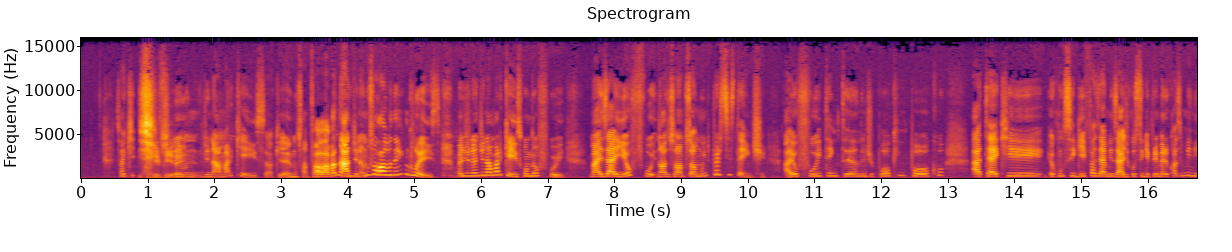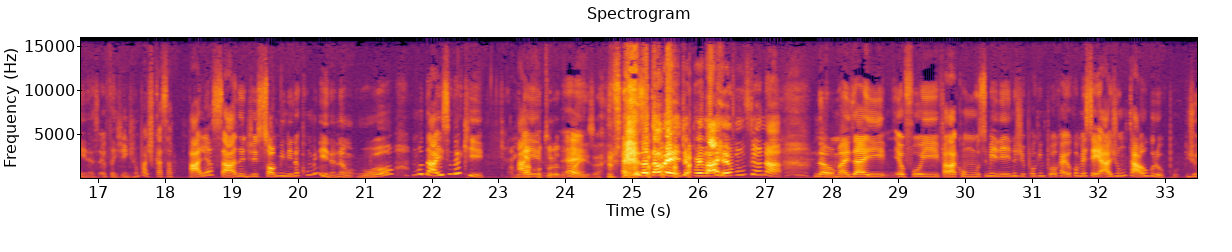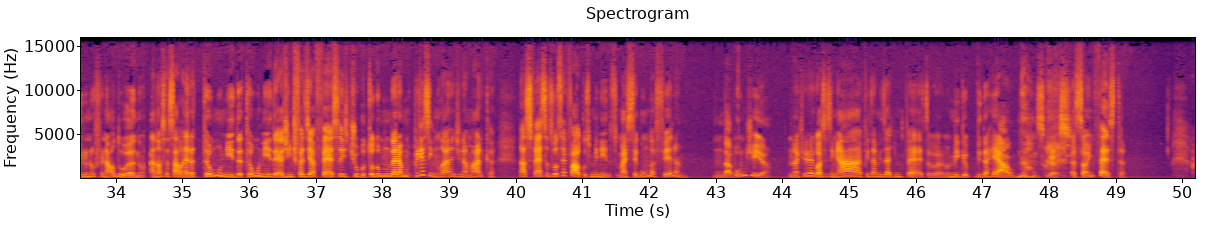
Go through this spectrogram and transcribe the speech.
Só que. Se vira aí. Dinamarquês, só que eu não falava nada, eu não falava nem inglês. Imagina dinamarquês quando eu fui. Mas aí eu fui. Nossa, eu sou uma pessoa muito persistente. Aí eu fui tentando de pouco em pouco, até que eu consegui fazer amizade. Consegui primeiro com as meninas. Eu falei, gente, não pode ficar essa palhaçada de só menina com menina. Não, vou mudar isso daqui. Vai mudar Aí- a cultura do é. país. né? Exatamente, eu fui lá revolucionar. Não, mas aí eu fui falar com os meninos de pouco em pouco, aí eu comecei a juntar o grupo. Juro, no final do ano, a nossa sala era tão unida, tão unida, a gente fazia festas e, tipo, todo mundo era. Porque assim, lá na Dinamarca, nas festas você fala com os meninos, mas segunda-feira não dá bom dia. Não é aquele negócio assim, ah, fiz amizade em festa, amiga, vida real. Não. Esquece. É só em festa.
